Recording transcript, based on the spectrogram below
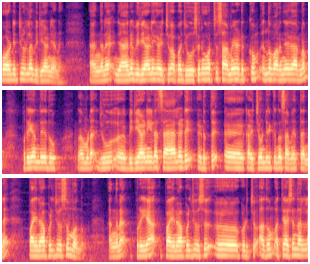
ക്വാണ്ടിറ്റിയുള്ള ബിരിയാണിയാണ്. അങ്ങനെ ഞാൻ ബിരിയാണി കഴിച്ചു. അപ്പോൾ ജ്യൂസിന് കുറച്ച് സമയം എടുക്കും എന്ന് പറഞ്ഞ കാരണം പ്രിയ എന്ത് ചെയ്തു? നമ്മുടെ ജ്യൂ ബിരിയാണിയുടെ സാലഡ് എടുത്ത് കഴിച്ചുകൊണ്ടിരിക്കുന്ന സമയത്ത് തന്നെ പൈനാപ്പിൾ ജ്യൂസും വന്നു. അങ്ങനെ പ്രിയ പൈനാപ്പിൾ ജ്യൂസ് കുടിച്ചു. അതും അത്യാവശ്യം നല്ല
